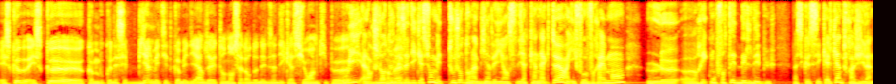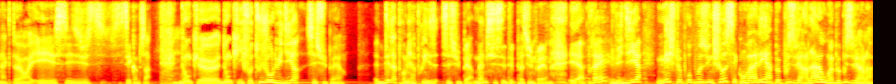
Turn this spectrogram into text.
Est-ce que, est-ce que, comme vous connaissez bien le métier de comédien, vous avez tendance à leur donner des indications un petit peu? Oui, alors je leur donne même? des indications, mais toujours dans la bienveillance. C'est-à-dire qu'un acteur, il faut vraiment le euh, réconforter dès le début, parce que c'est quelqu'un de fragile, un acteur, et c'est c'est comme ça. Donc euh, donc il faut toujours lui dire c'est super. Dès la première prise, c'est super, même si c'était pas super. Et après, lui dire, mais je te propose une chose, c'est qu'on va aller un peu plus vers là ou un peu plus vers là.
